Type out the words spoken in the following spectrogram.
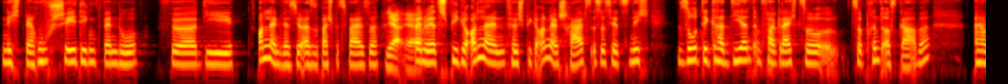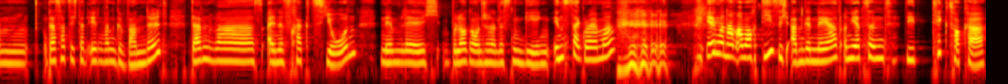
nicht mehr rufschädigend, wenn du für die Online-Version, also beispielsweise, Ja, ja. wenn du jetzt Spiegel Online für Spiegel Online schreibst, ist es jetzt nicht so degradierend im Vergleich zu, zur Printausgabe. Ähm, das hat sich dann irgendwann gewandelt. Dann war es eine Fraktion, nämlich Blogger und Journalisten gegen Instagrammer. irgendwann haben aber auch die sich angenähert und jetzt sind die TikToker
